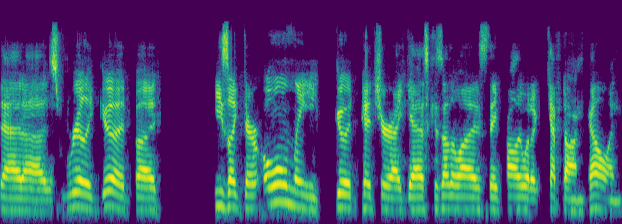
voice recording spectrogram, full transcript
that uh, is really good, but he's like their only good pitcher, I guess, because otherwise they probably would have kept on going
